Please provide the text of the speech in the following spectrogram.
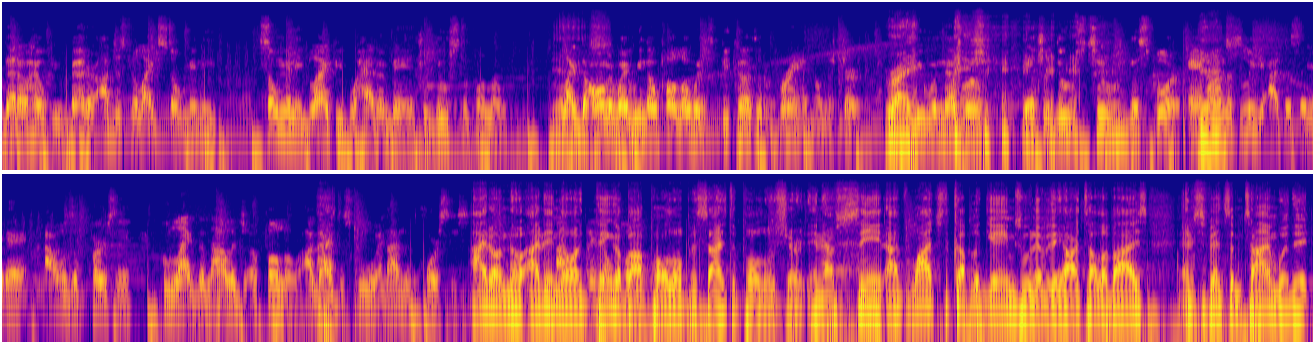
that'll help you better." I just feel like so many, so many black people haven't been introduced to polo. Yes. Like the only way we know polo is because of the brand on the shirt. Right. We were never introduced to the sport. And yes. honestly, I just say that I was a person who lacked the knowledge of polo. I got I, to school and I knew horses. I don't know. I didn't know I, a didn't thing know about polo. polo besides the polo shirt. And I've seen, I've watched a couple of games whenever they are televised and spent some time with it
